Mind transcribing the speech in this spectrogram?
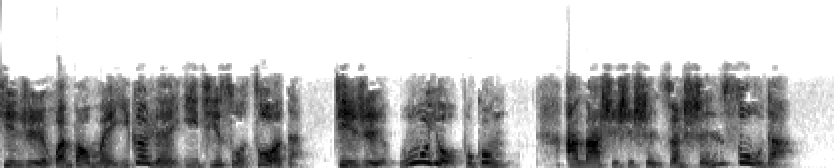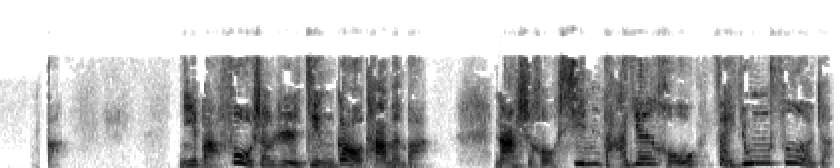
今日环抱每一个人以其所做的，今日无有不公，安拉实是审算神速的。你把复生日警告他们吧。那时候，辛达咽喉在拥塞着，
